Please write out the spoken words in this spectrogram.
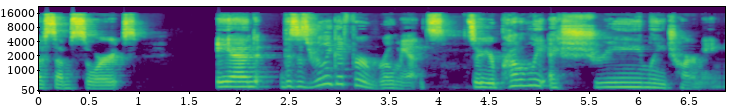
of some sort. And this is really good for romance. So, you're probably extremely charming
